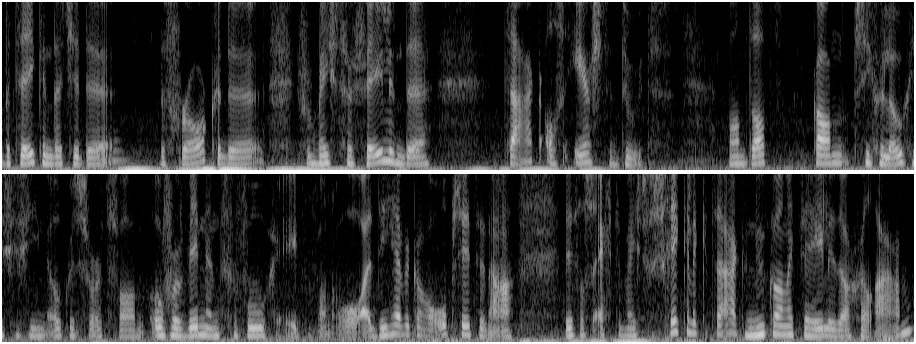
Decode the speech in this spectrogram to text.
betekent dat je de, de frog, de meest vervelende taak als eerste doet. Want dat kan psychologisch gezien ook een soort van overwinnend gevoel geven. Van, oh, die heb ik er al op zitten. Nou, dit was echt de meest verschrikkelijke taak. Nu kan ik de hele dag wel aan.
